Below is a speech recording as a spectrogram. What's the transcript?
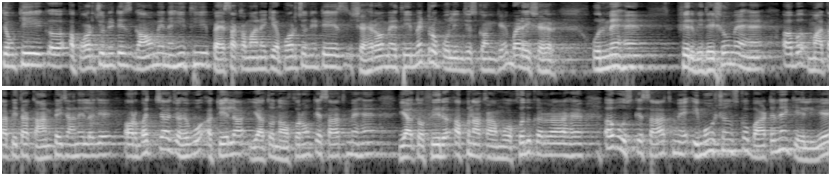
क्योंकि अपॉर्चुनिटीज़ गाँव में नहीं थी, पैसा कमाने की अपॉर्चुनिटीज़ शहरों में थी, मेट्रोपोलिन जिसको हम कहें, बड़े शहर उनमें हैं। फिर विदेशों में हैं। अब माता पिता काम पे जाने लगे और बच्चा जो है वो अकेला या तो नौकरों के साथ में है या तो फिर अपना काम वो खुद कर रहा है। अब उसके साथ में इमोशंस को बांटने के लिए,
